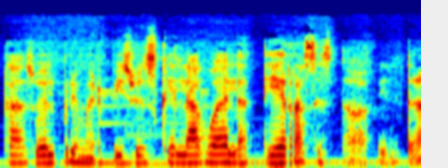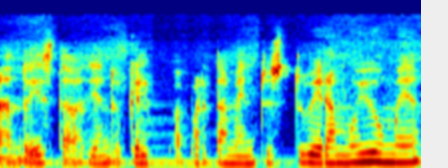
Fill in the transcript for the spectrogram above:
caso del primer piso es que el agua de la tierra se estaba filtrando y estaba haciendo que el apartamento estuviera muy húmedo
